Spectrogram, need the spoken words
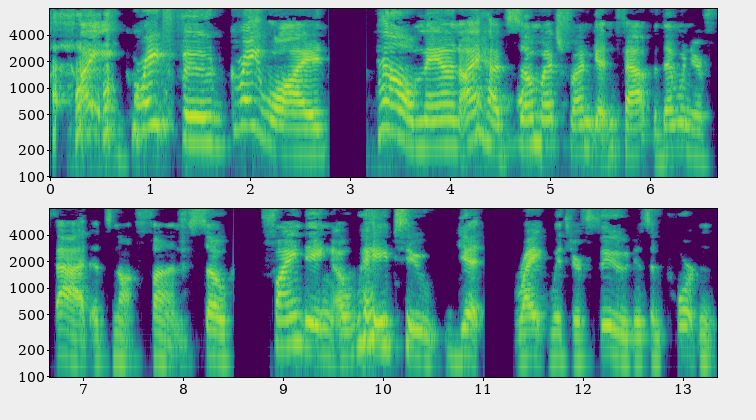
I ate great food, great wine. Hell, man, I had so much fun getting fat, but then when you're fat, it's not fun. So finding a way to get right with your food is important.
